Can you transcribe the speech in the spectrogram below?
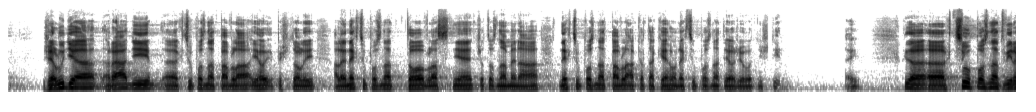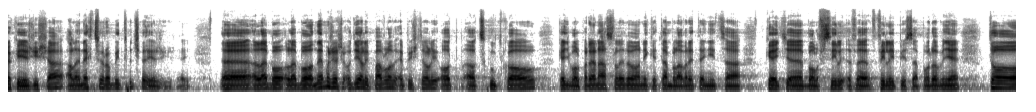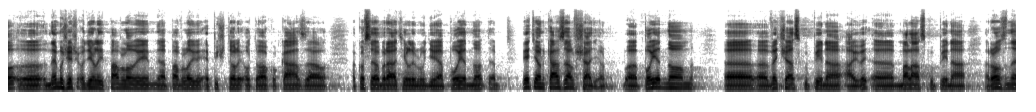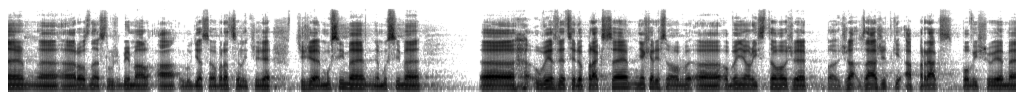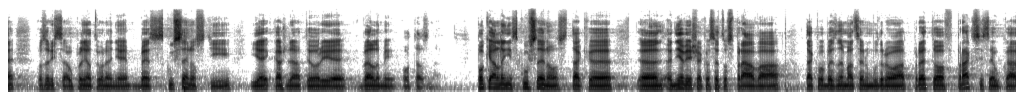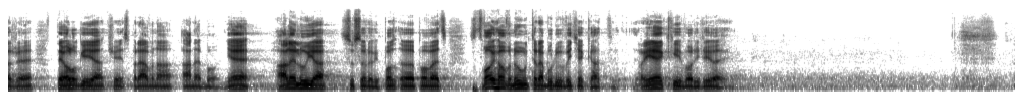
že ľudia rádi uh, chcou poznat Pavla, jeho epištoly, ale nechcou poznat to vlastně, co to znamená. Nechcou poznat Pavla jako takého, nechcou poznat jeho životní štýl. Hej. Eh, eh, chci poznat výroky Ježíša, ale nechci robit to, co Ježíš. Hej. Eh, lebo, lebo nemůžeš oddělit Pavlovi epištoly od, od skutkov, keď byl prenásledovaný, keď tam byla vretenica, keď byl v, Filipis a podobně. To uh, nemůžeš oddělit Pavlovi, Pavlovi epištoly od toho, ako kázal, ako se obrátili lidé a po jedno, Víte, on kázal všade. Po jednom Eh, eh, väčšia skupina, aj eh, malá skupina, různé, různé služby mal a ľudia se obraceli. Čiže, čiže musíme, musíme uvězt věci do praxe. Někdy jsme obvinovali z toho, že zážitky a prax povyšujeme, pozri se úplně otvoreně, bez zkušeností je každá teorie velmi otazná. Pokud není zkušenost, tak Eh, nevíš, ako se to správá, tak vůbec nemá cenu mudrovat. Proto v praxi se ukáže teologie, či je správná, anebo ne. Haleluja, susedovi po, eh, povedz, z tvojho vnútra budou vytěkat rieky vody živé.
